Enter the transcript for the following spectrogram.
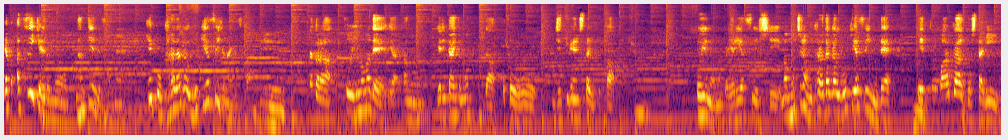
やっぱ暑いけれどもなんて言うんですかね。結構体が動きやすいじゃないですか。うん。だからそう今までやあのやりたいと思ったことを実現したりとかそういうのをなんかやりやすいし、まあ、もちろん体が動きやすいので、えっとワークアウトしたり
